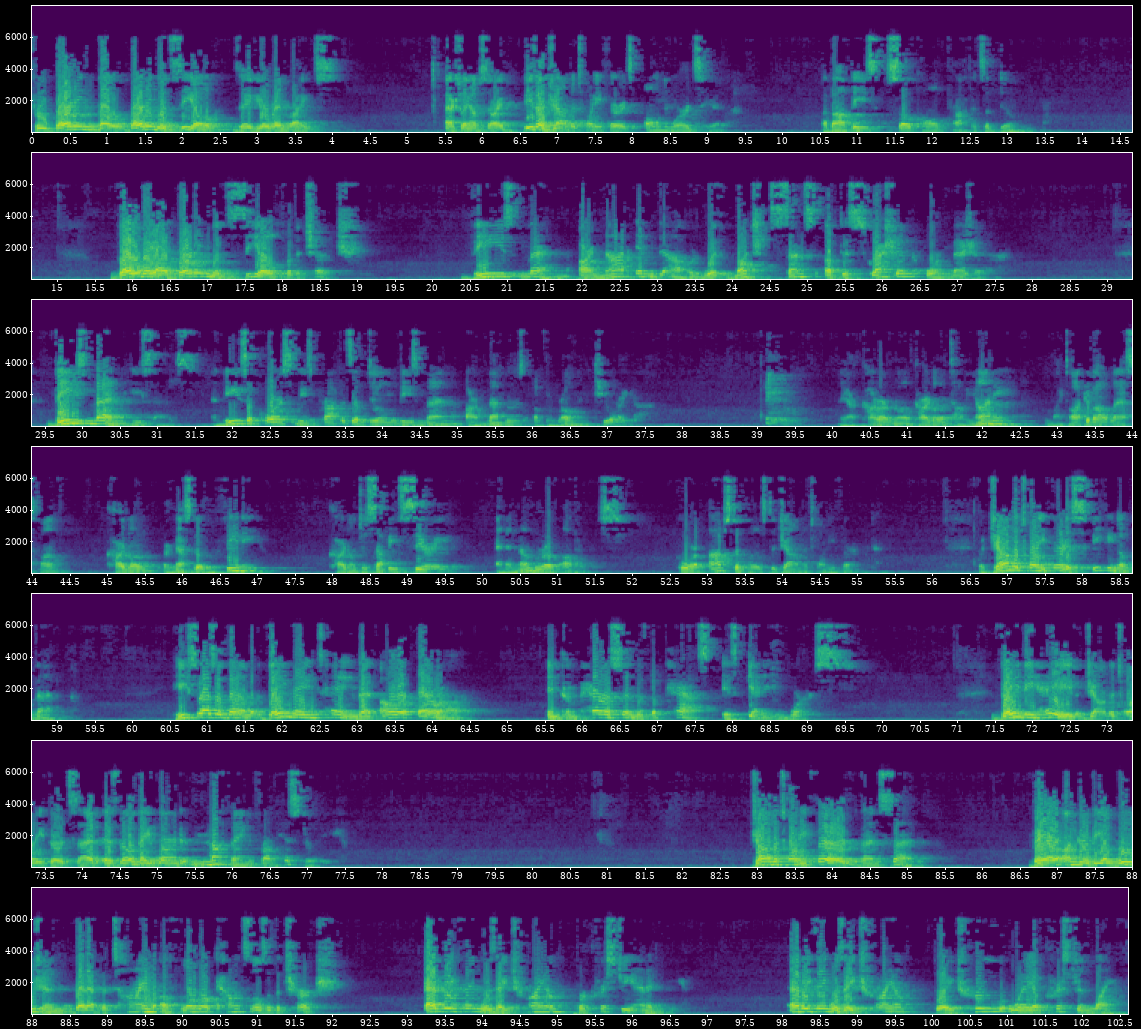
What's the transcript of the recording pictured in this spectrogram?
Through burning, though, burning with zeal, Xavier Rynne writes, actually, I'm sorry, these are John the 23rd's own words here about these so-called prophets of doom. Though they are burning with zeal for the church, these men are not endowed with much sense of discretion or measure. These men, he says, and these, of course, these prophets of doom, these men are members of the Roman Curia. They are Cardinal, Cardinal Ottaviani, whom I talked about last month, Cardinal Ernesto Ruffini, Cardinal Giuseppe Siri, and a number of others. who are obstacles to John the 23rd. But John the 23rd is speaking of them. He says of them, they maintain that our era, in comparison with the past, is getting worse. They behave, John the 23rd said, as though they learned nothing from history. John the 23rd then said, they are under the illusion that at the time of former councils of the church, everything was a triumph for Christianity. Everything was a triumph for a true way of Christian life.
